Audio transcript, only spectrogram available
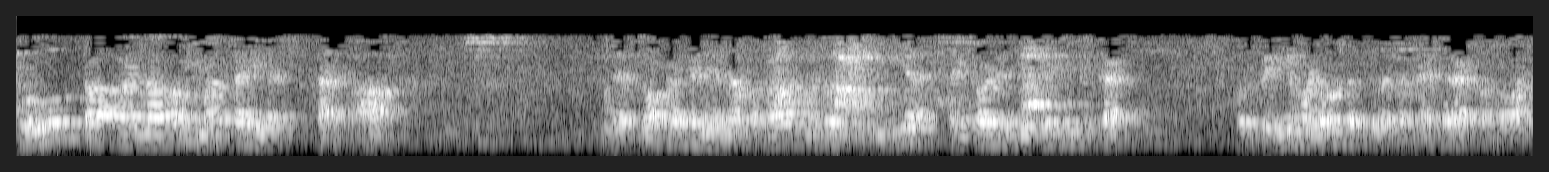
பூதானாம் மதயஸ்ததா இந்த ஸ்லோகங்கள் எல்லாம் பகவான் வந்து ஒரு பெரிய சைக்காலஜி பேசிட்டு இருக்கார் ஒரு பெரிய மனோதத்துவத்தை பேசுறார் பகவான்.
